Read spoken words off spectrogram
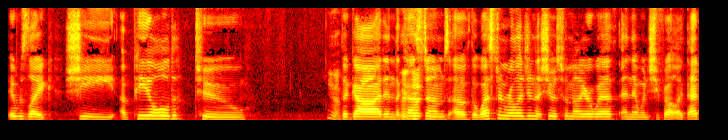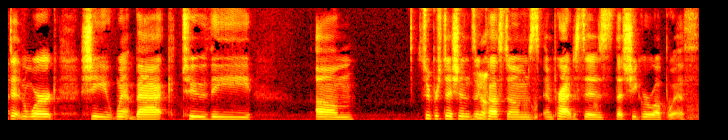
it was like she appealed to yeah the god and the customs of the western religion that she was familiar with and then when she felt like that didn't work she went back to the um superstitions and Yeah. customs and practices that she grew up with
